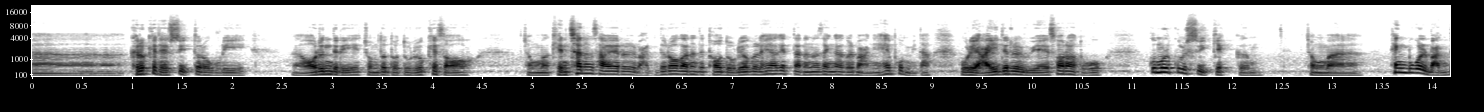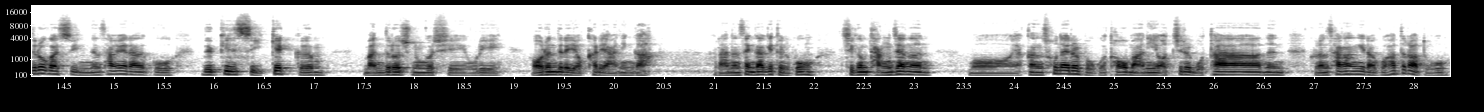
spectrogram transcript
어, 그렇게 될 수 있도록 우리 어른들이 좀더 노력해서 정말 괜찮은 사회를 만들어가는데 더 노력을 해야겠다는 생각을 많이 해봅니다. 우리 아이들을 위해서라도 꿈을 꿀 수 있게끔 정말 행복을 만들어갈 수 있는 사회라고 느낄 수 있게끔 만들어주는 것이 우리 어른들의 역할이 아닌가라는 생각이 들고 지금 당장은 뭐 약간 손해를 보고 더 많이 얻지를 못하는 그런 상황이라고 하더라도 어,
